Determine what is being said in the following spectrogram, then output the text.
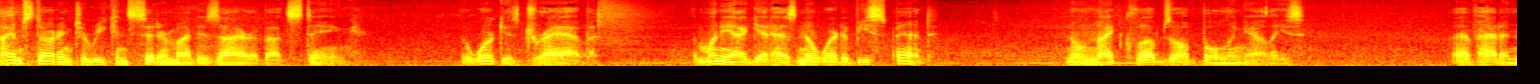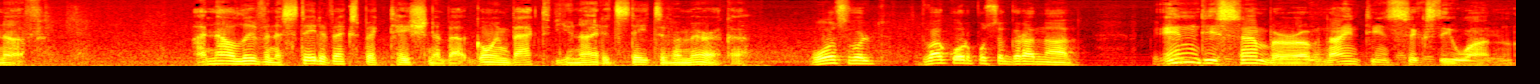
I am starting to reconsider my desire about staying. The work is drab. The money I get has nowhere to be spent. No nightclubs or bowling alleys. I have had enough. I now live in a state of expectation about going back to the United States of America. Освальд, два корпуса гранат. In December of 1961,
